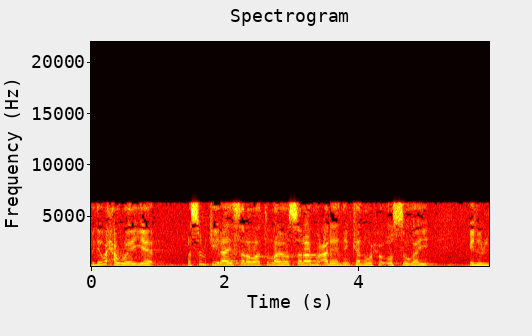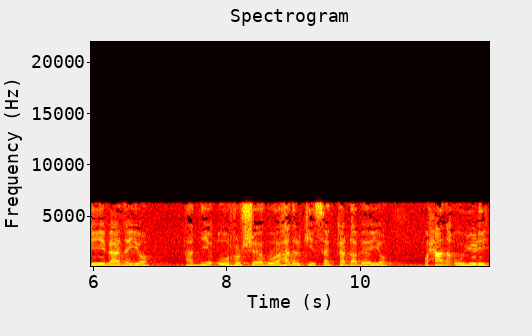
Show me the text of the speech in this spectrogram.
Midi waxa weeye rasuulka ilaahay salawaatu ullaahi wasalaamu caleyh ninkan wuxuu u sugay inuu liibaanayo haddii uu run sheeguu hadalkiisan ka dhabeeyo. Waxaana uu yidhi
